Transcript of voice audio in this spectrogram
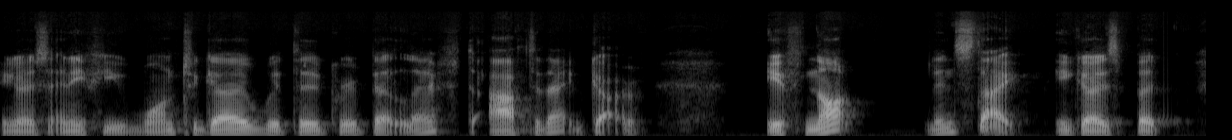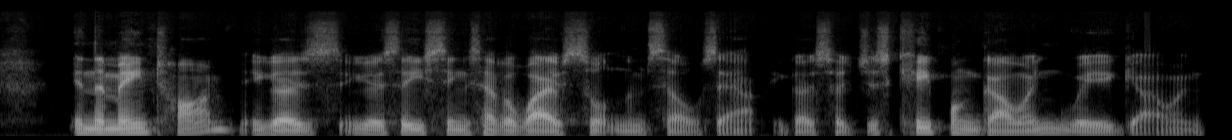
He goes, and if you want to go with the group that left after that, go. If not, then stay. He goes, but in the meantime, he goes, he goes, these things have a way of sorting themselves out. He goes, so just keep on going where you're going.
